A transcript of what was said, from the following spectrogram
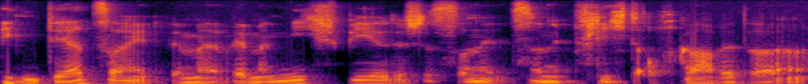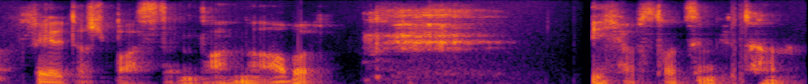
in der Zeit, wenn man, wenn man nicht spielt, ist es so eine, so eine Pflichtaufgabe, da fehlt der Spaß dann dran. Aber ich habe es trotzdem getan.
